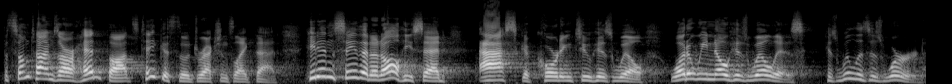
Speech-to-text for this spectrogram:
But sometimes our head thoughts take us those directions like that. He didn't say that at all. He said ask according to his will. What do we know his will is? His will is his word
